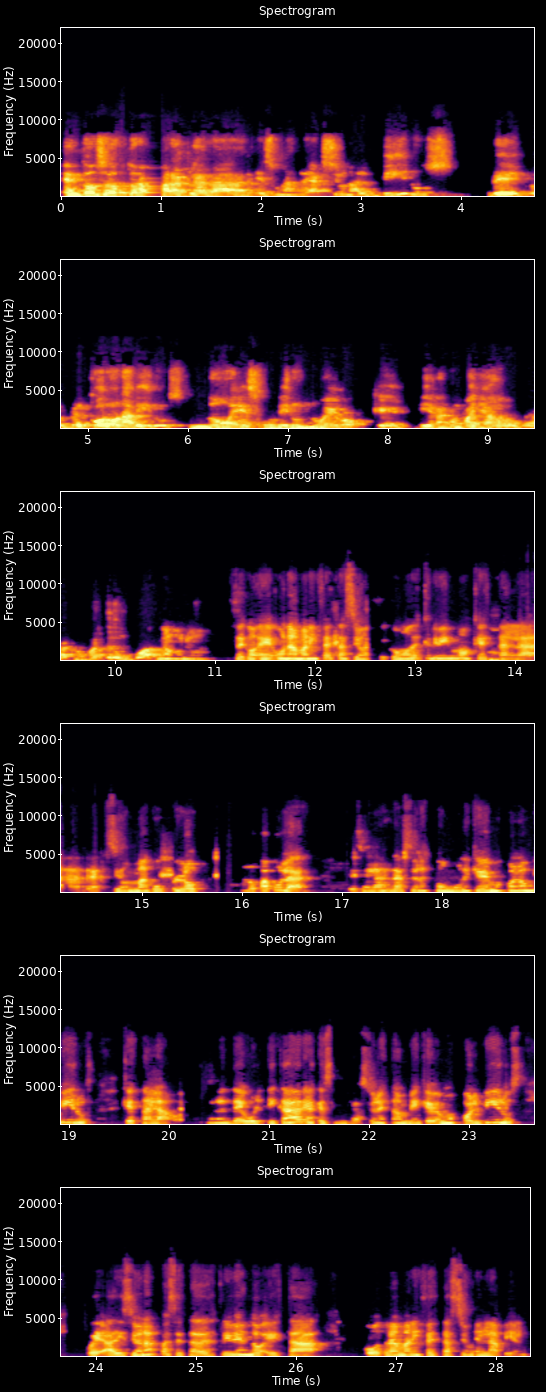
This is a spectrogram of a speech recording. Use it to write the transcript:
Entonces, doctora, para aclarar, es una reacción al virus del, coronavirus, no es un virus nuevo que viene acompañado ¿verdad? como parte de un cuadro. No, no, es una manifestación, así como describimos que está en la reacción maculopapular, que son las reacciones comunes que vemos con los virus, que están las reacciones de urticaria, que son reacciones también que vemos por virus, pues adicional, pues se está describiendo esta otra manifestación en la piel,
